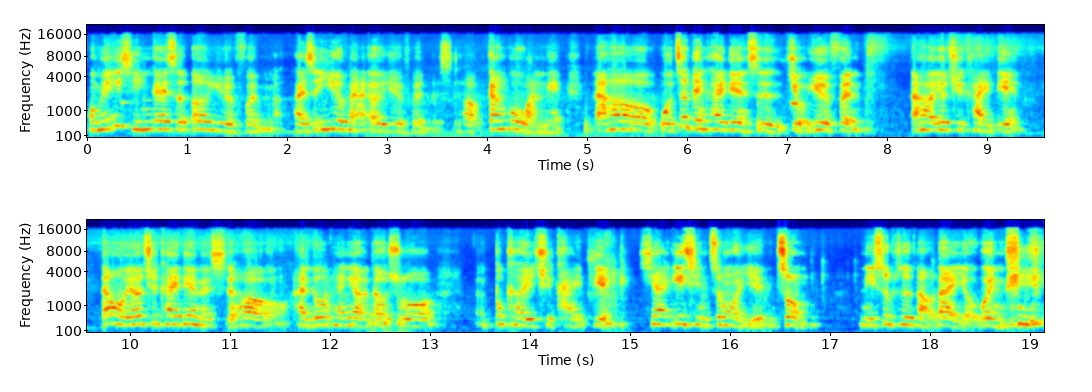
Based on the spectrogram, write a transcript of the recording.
我们疫情应该是二月份嘛，还是一月份、二月份的时候刚过完年，然后我这边开店是九月份，然后又去开店。当我要去开店的时候，很多朋友都说不可以去开店，现在疫情这么严重，你是不是脑袋有问题？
